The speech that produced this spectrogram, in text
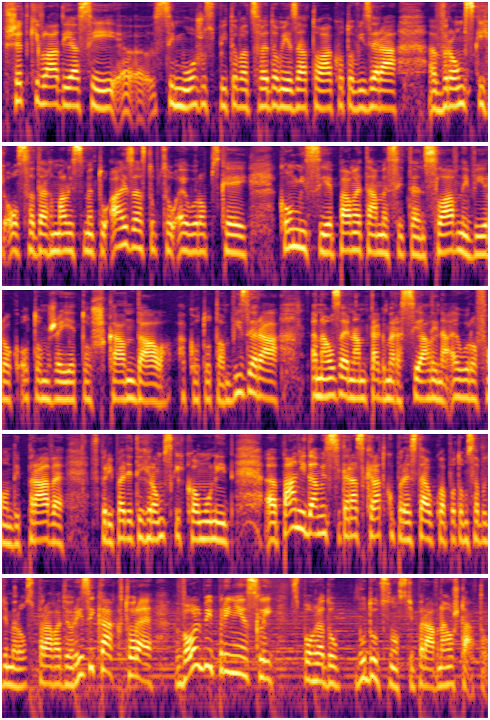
všetky vlády asi e, si môžu spýtovať svedomie za to, ako to vyzerá v rómskych osadách. Mali sme tu aj zástupcov Európskej komisie. Pamätáme si ten slavný výrok o tom, že je to škandál, ako to tam vyzerá a naozaj nám takmer siahli na eurofondy práve v prípade tých rómskych rómskych komunít. E, páni, dáme si teraz krátku prestávku a potom sa budeme rozprávať o rizikách, ktoré voľby priniesli z pohľadu budúcnosti právneho štátu.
